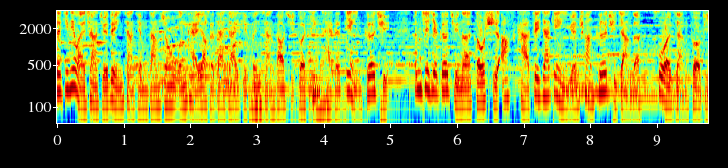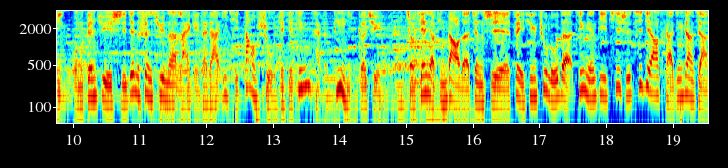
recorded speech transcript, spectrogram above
在今天晚上《绝对影响》节目当中，文凯要和大家一起分享到许多精彩的电影歌曲。那么这些歌曲呢，都是奥斯卡最佳电影原创歌曲奖的获奖作品。我们根据时间的顺序呢，来给大家一起倒数这些精彩的电影歌曲。首先要听到的，正是最新出炉的今年第七十七届奥斯卡金像奖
